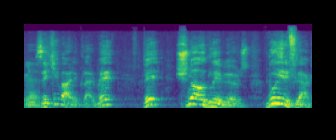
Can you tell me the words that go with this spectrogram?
Evet. Zeki varlıklar ve ve şunu algılayabiliyoruz. Bu herifler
